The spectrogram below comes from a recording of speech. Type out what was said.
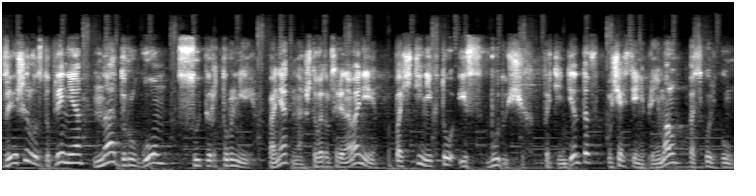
завершил выступление на другом супертурнире. Понятно, что в этом соревновании почти никто из будущих претендентов участия не принимал, поскольку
